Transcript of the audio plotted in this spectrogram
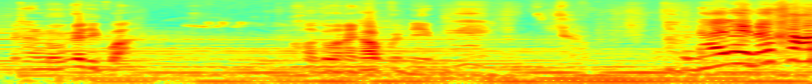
ไปทางนู้นกันดีกว่า ขอตัวนะครับคุณดีม บอกได้เลยนะคะ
